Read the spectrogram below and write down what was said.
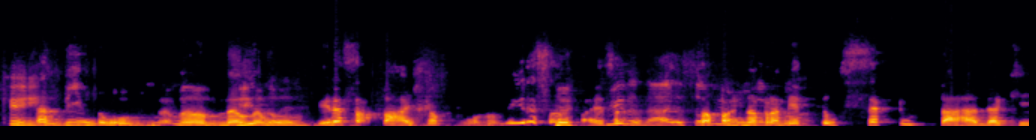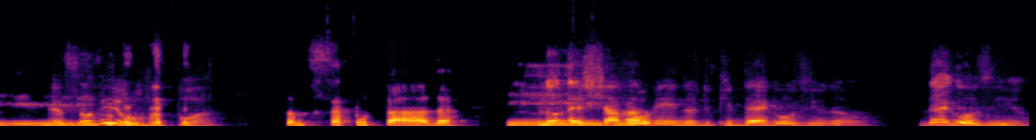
Quem? Ah, de novo. Não, não, de não. Novo. Vira essa página, porra. Vira essa página. Vira nada, eu sou essa viúva, página pra mim é tão sepultada que. Eu sou viúva, porra. tão sepultada. E... Não deixava outro... menos do que 10 golzinhos, não. 10 golzinhos.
